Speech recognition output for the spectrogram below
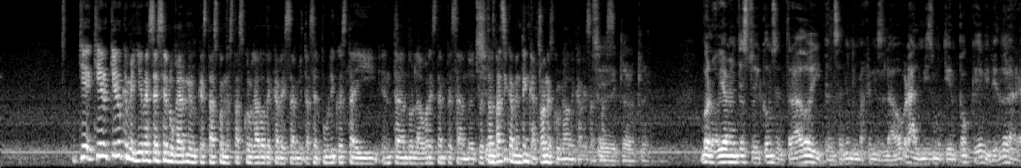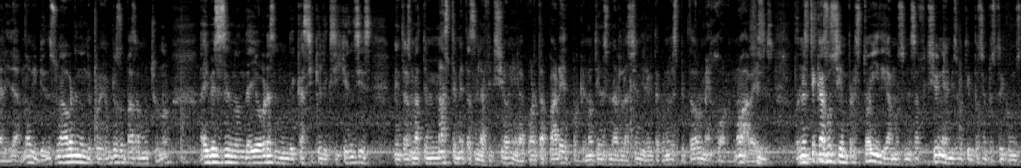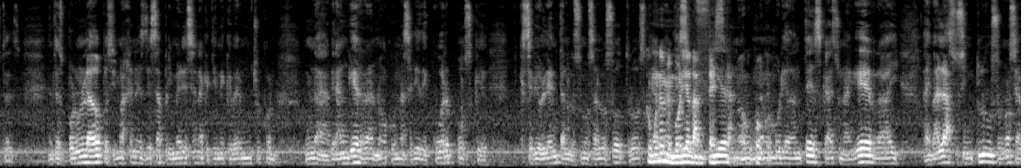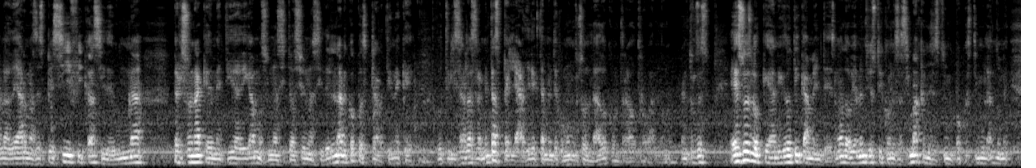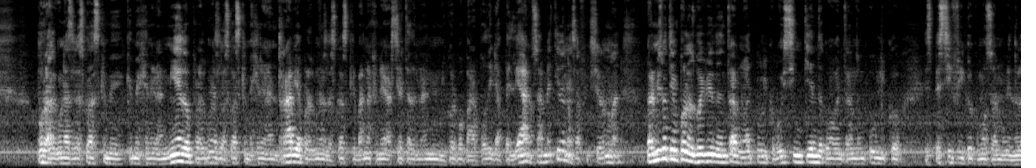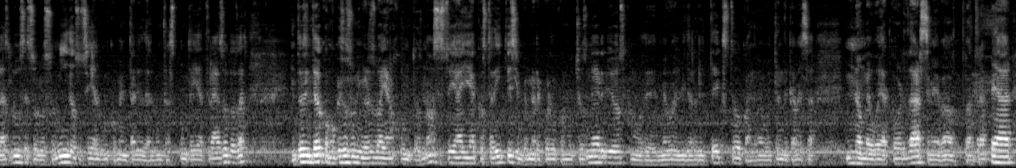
quiero, quiero que me lleves a ese lugar en el que estás cuando estás colgado de cabeza, mientras el público está ahí entrando, la obra está empezando. Y tú estás básicamente en calzones colgado de cabeza. Sí, claro, claro. Bueno, obviamente estoy concentrado y pensando en imágenes de la obra al mismo tiempo que viviendo la realidad, ¿no? Viviendo es una obra en donde, por ejemplo, eso pasa mucho, ¿no? Hay veces en donde hay obras en donde casi que la exigencia es, mientras más te, más te metas en la ficción y en la cuarta pared, porque no tienes una relación directa con el espectador, mejor, ¿no? A veces. Pero en este caso siempre estoy, digamos, en esa ficción y al mismo tiempo siempre estoy con ustedes. Entonces, por un lado, pues imágenes de esa primera escena que tiene que ver mucho con una gran guerra, ¿no? Con una serie de cuerpos que que se violentan los unos a los otros. Como una memoria dantesca, ¿no? Como una memoria dantesca, es una guerra, hay, hay balazos incluso, ¿no? Se habla de armas específicas y de una persona que metida, digamos, en una situación así del narco, pues claro, tiene que utilizar las herramientas, pelear directamente como un soldado contra otro bando, ¿no? Entonces, eso es lo que anecdóticamente es, ¿no? Obviamente yo estoy con esas imágenes, estoy un poco estimulándome por algunas de las cosas que me, que me generan miedo, por algunas de las cosas que me generan rabia, por algunas de las cosas que van a generar cierta adrenalina en mi cuerpo para poder ir a pelear, o sea, metido en esa ficción, ¿no? Pero al mismo tiempo los voy viendo entrar, ¿no? Al público, voy sintiendo cómo va entrando un público específico, cómo se van moviendo las luces o los sonidos, o si hay algún comentario de algún traspunto ahí atrás o cosas. Entonces intento como que esos universos vayan juntos, ¿no? O sea, estoy ahí acostadito y siempre me recuerdo con muchos nervios, como de me voy a olvidar del texto, cuando me voltean de cabeza no me voy a acordar, se me va a atrapear.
